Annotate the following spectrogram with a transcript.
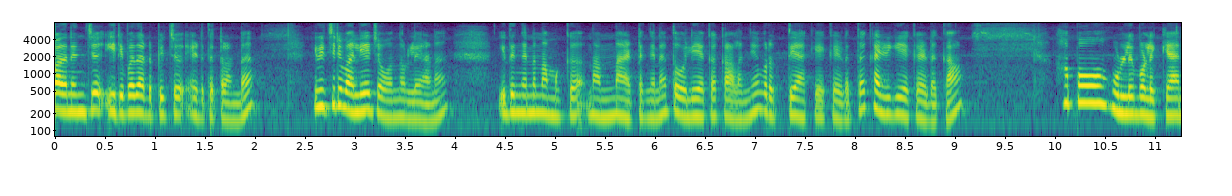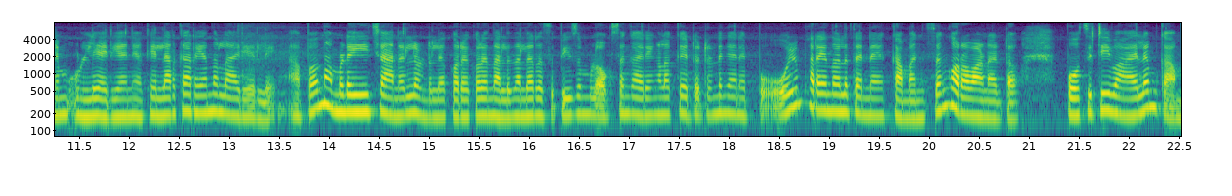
പതിനഞ്ച് ഇരുപത് അടുപ്പിച്ച് എടുത്തിട്ടുണ്ട്. ഇതിച്ചിരി വലിയ ചുവന്നുള്ളിയാണ്. ഇതിങ്ങനെ നമുക്ക് നന്നായിട്ട് ഇങ്ങനെ തൊലിയൊക്കെ കളഞ്ഞ് വൃത്തിയാക്കിയൊക്കെ എടുത്ത് കഴുകിയൊക്കെ എടുക്കാം. അപ്പോൾ ഉള്ളി പൊളിക്കാനും ഉള്ളി അരിയാനും ഒക്കെ എല്ലാവർക്കും അറിയാമെന്നുള്ള കാര്യമല്ലേ? അപ്പോൾ നമ്മുടെ ഈ ചാനലിലുണ്ടല്ലോ കുറേ കുറേ നല്ല നല്ല റെസിപ്പീസും ബ്ലോഗ്സും കാര്യങ്ങളൊക്കെ ഇട്ടിട്ടുണ്ട്. ഞാൻ എപ്പോഴും പറയുന്ന പോലെ തന്നെ കമൻസും കുറവാണ് കേട്ടോ. പോസിറ്റീവ് ആയാലും കം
